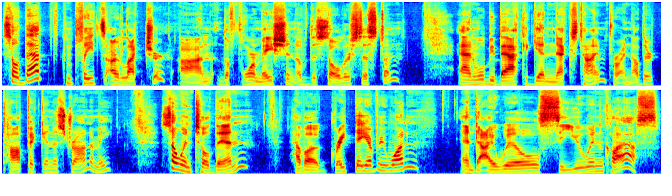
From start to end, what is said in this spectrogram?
So that completes our lecture on the formation of the solar system. And we'll be back again next time for another topic in astronomy. So until then, have a great day, everyone. And I will see you in class.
